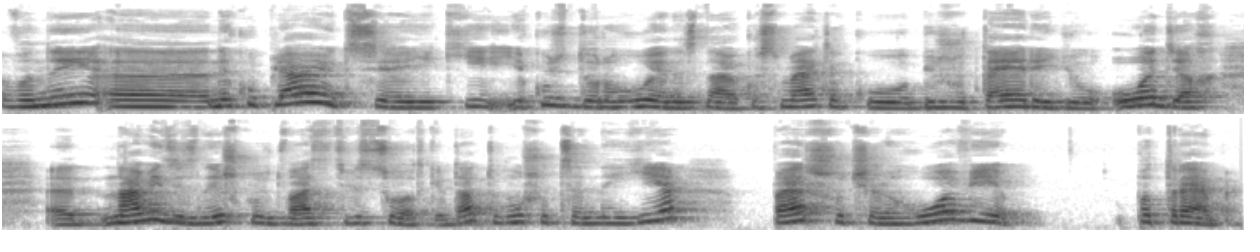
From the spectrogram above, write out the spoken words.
вони е, не купляють які, якусь дорогу, я не знаю, косметику, біжутерію, одяг, е, навіть зі знижкою в 20%. Да? Тому що це не є першочергові потреби.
